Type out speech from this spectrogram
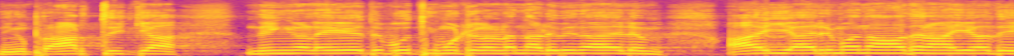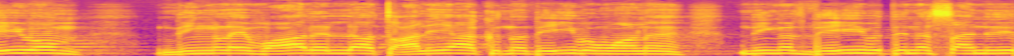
നിങ്ങൾ പ്രാർത്ഥിക്കുക. നിങ്ങൾ ഏത് ബുദ്ധിമുട്ടുകളുടെ നടുവിനായാലും ആ അരുമനാഥനായ ദൈവം നിങ്ങളെ വാലെല്ലാം തലയാക്കുന്ന ദൈവമാണ്. നിങ്ങൾ ദൈവത്തിന്റെ സന്നിധി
